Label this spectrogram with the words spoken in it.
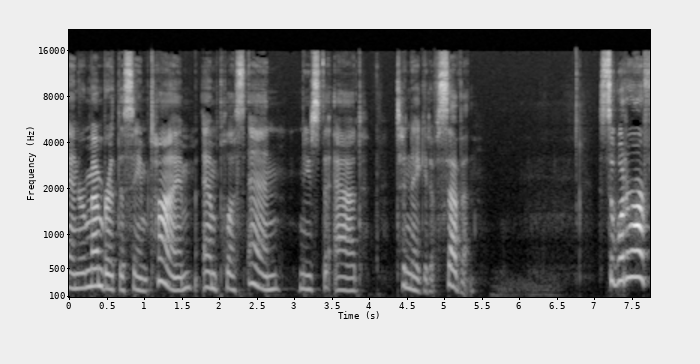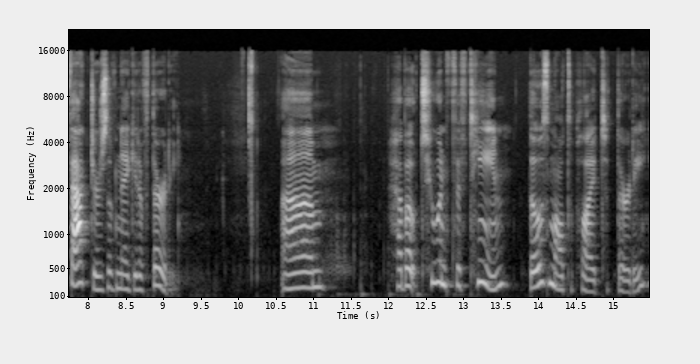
And remember at the same time, m plus n needs to add to negative 7. So what are our factors of negative 30? Um, how about 2 and 15 those multiply to 30,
